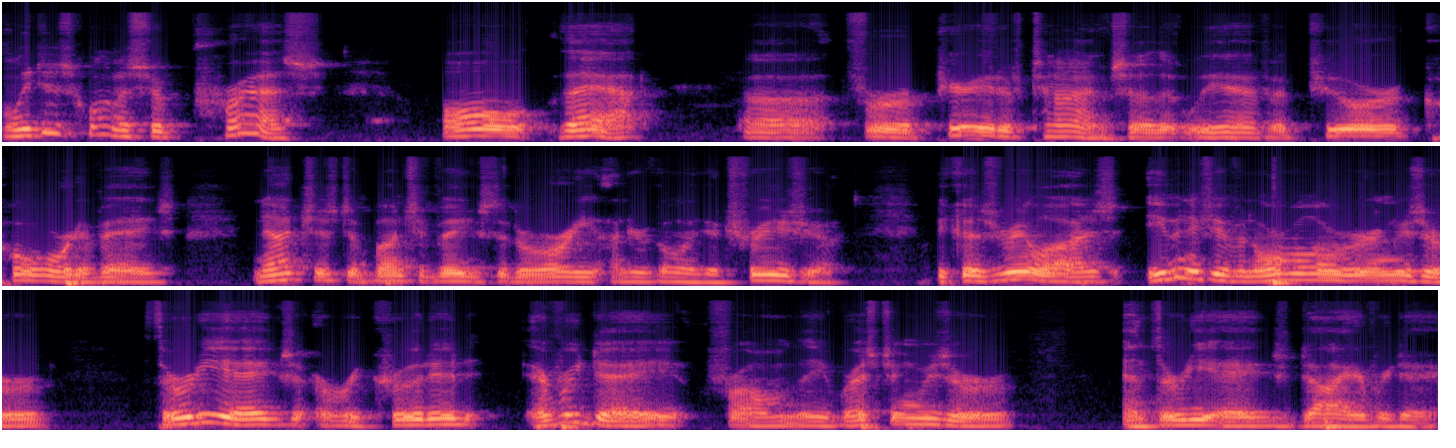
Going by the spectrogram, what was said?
we just want to suppress all that uh, for a period of time so that we have a pure cohort of eggs, not just a bunch of eggs that are already undergoing atresia. Because realize, even if you have a normal ovarian reserve, 30 eggs are recruited every day from the resting reserve, and 30 eggs die every day,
